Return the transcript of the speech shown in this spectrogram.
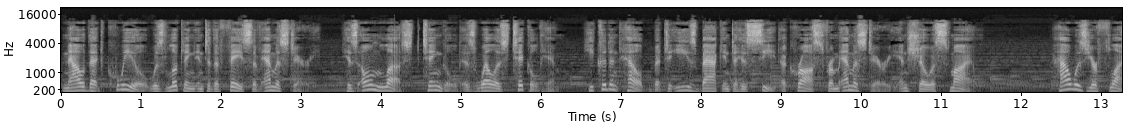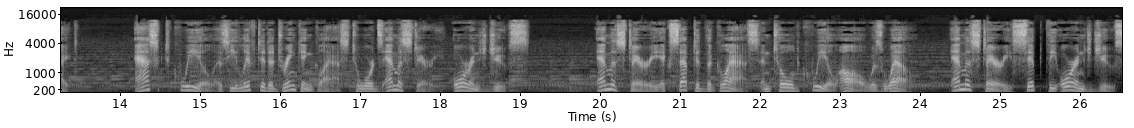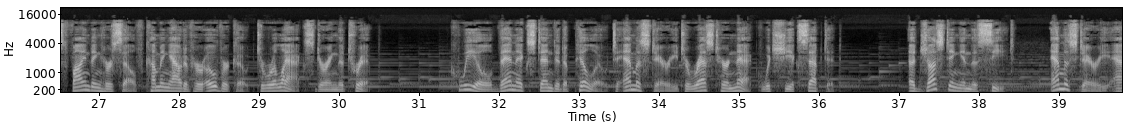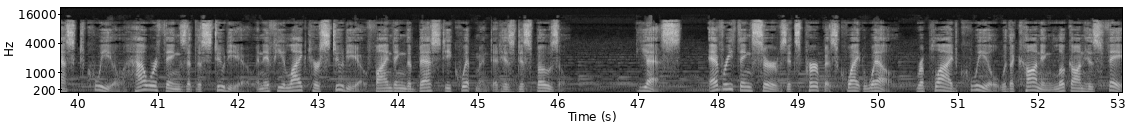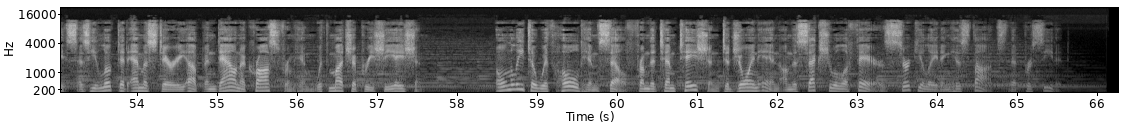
Now that Queel was looking into the face of Emissary, his own lust tingled as well as tickled him, he couldn't help but to ease back into his seat across from Emissary and show a smile. How was your flight? asked Queel as he lifted a drinking glass towards Emissary, orange juice. Emissary accepted the glass and told Queel all was well. Emissary sipped the orange juice finding herself coming out of her overcoat to relax during the trip. Queel then extended a pillow to Emissary to rest her neck which she accepted. Adjusting in the seat, Emissary asked Queel how were things at the studio and if he liked her studio finding the best equipment at his disposal. Yes, Everything serves its purpose quite well, replied Queel with a conning look on his face as he looked at Emissary up and down across from him with much appreciation. Only to withhold himself from the temptation to join in on the sexual affairs circulating his thoughts that proceeded.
